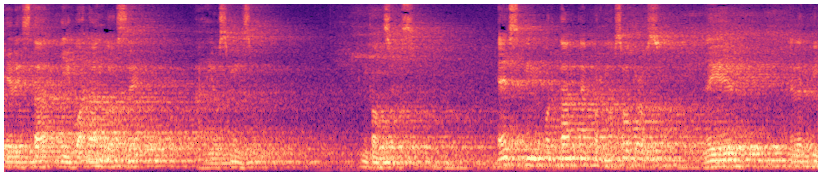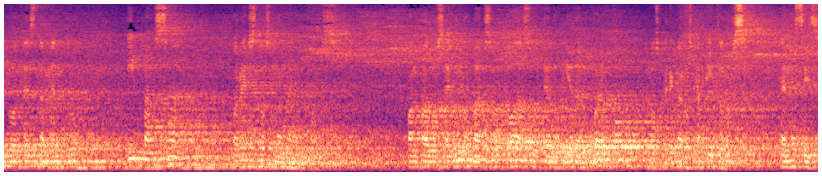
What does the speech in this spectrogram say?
que Él está igualándose a Dios mismo. Entonces, es importante para nosotros leer el Antiguo Testamento y pasar por estos momentos. Juan Pablo II basó toda su teología del cuerpo en los primeros capítulos, Génesis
